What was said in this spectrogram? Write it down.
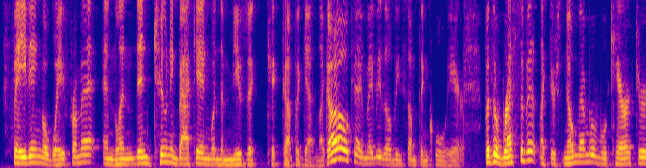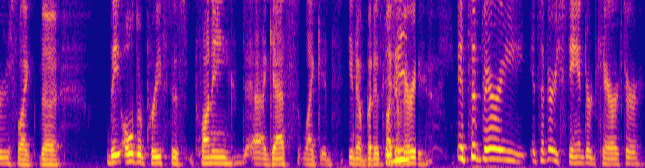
fading away from it and then, then tuning back in when the music kicked up again. Like, oh, okay, maybe there'll be something cool here. But the rest of it, like, there's no memorable characters. Like, the the older priest is funny, I guess. Like it's you know, but it's like Is a he? very, it's a very, it's a very standard character,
